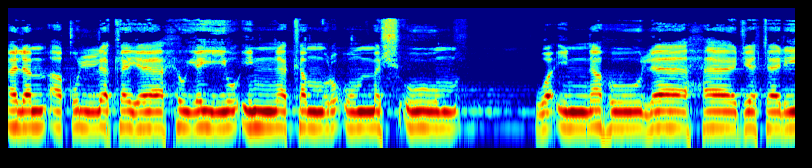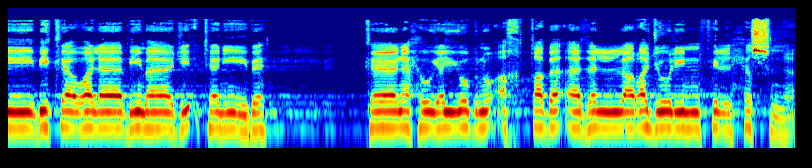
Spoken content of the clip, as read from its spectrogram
ألم أقل لك يا حيي إنك امرؤ مشؤوم؟ وانه لا حاجة لي بك ولا بما جئتني به كان حيي بن اخطب اذل رجل في الحصن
